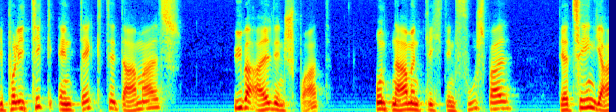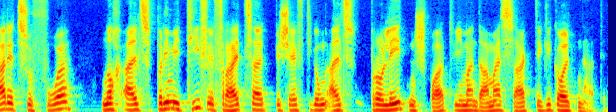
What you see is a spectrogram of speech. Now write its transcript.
Die Politik entdeckte damals überall den Sport und namentlich den Fußball, der zehn Jahre zuvor noch als primitive Freizeitbeschäftigung, als Proletensport, wie man damals sagte, gegolten hatte.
